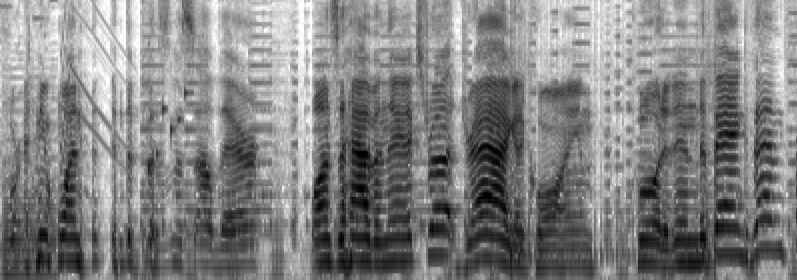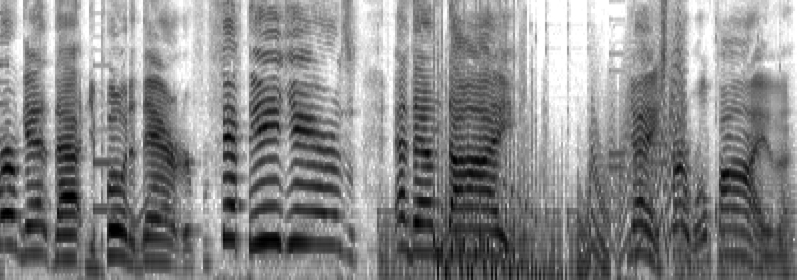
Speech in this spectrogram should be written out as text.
for anyone in the business out there wants to have an extra dragon coin. Put it in the bank, then forget that you put it there for 50 years and then die. Yay, Star World 5.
